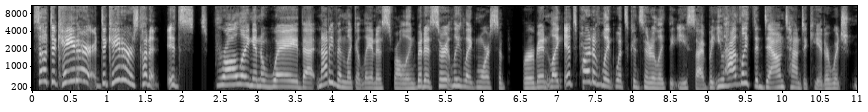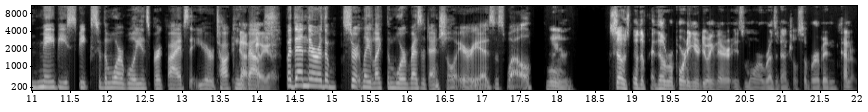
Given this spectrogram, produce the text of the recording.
So Decatur, Decatur is kind of it's sprawling in a way that not even like Atlanta's sprawling, but it's certainly like more suburban. Like it's part of like what's considered like the east side. But you have like the downtown Decatur, which maybe speaks to the more Williamsburg vibes that you're talking Got it, about. got it, got it. But then there are the certainly like the more residential areas as well. Hmm. So, so the the reporting you're doing there is more residential, suburban kind of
